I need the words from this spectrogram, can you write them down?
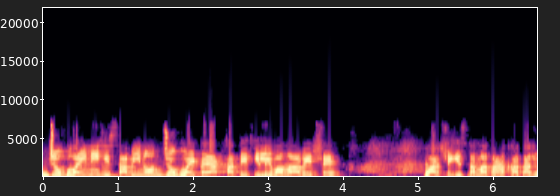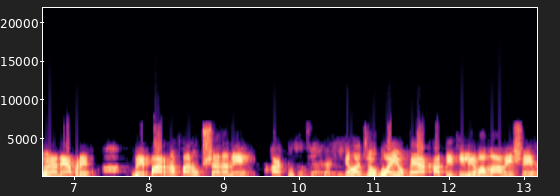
જોગવાઈની હિસાબી નોંધ. જોગવાઈ કયા ખાતેથી લેવામાં આવે છે? વાર્ષિક હિસાબમાં ત્રણ ખાતા જોયા ને આપણે? વેપાર, નફા, નુકસાન અને પાકું. એમાં જોગવાઈઓ કયા ખાતેથી લેવામાં આવે છે?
